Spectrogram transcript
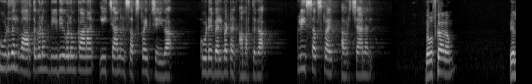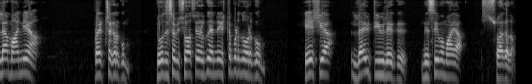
കൂടുതൽ വാർത്തകളും വീഡിയോകളും കാണാൻ ഈ ചാനൽ സബ്സ്ക്രൈബ് ചെയ്യുക. കൂടെ ബെൽ ബട്ടൺ അമർത്തുക. Please subscribe our channel. നമസ്കാരം. എല്ലാ മാന്യ പ്രേക്ഷകർക്കും ജ്യോതിഷ വിശ്വാസികൾക്കും എന്നെ ഇഷ്ടപ്പെടുന്നവർക്കും ഏഷ്യ ലൈവ് ടി വിയിലേക്ക് നിസ്സീമമായ സ്വാഗതം.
